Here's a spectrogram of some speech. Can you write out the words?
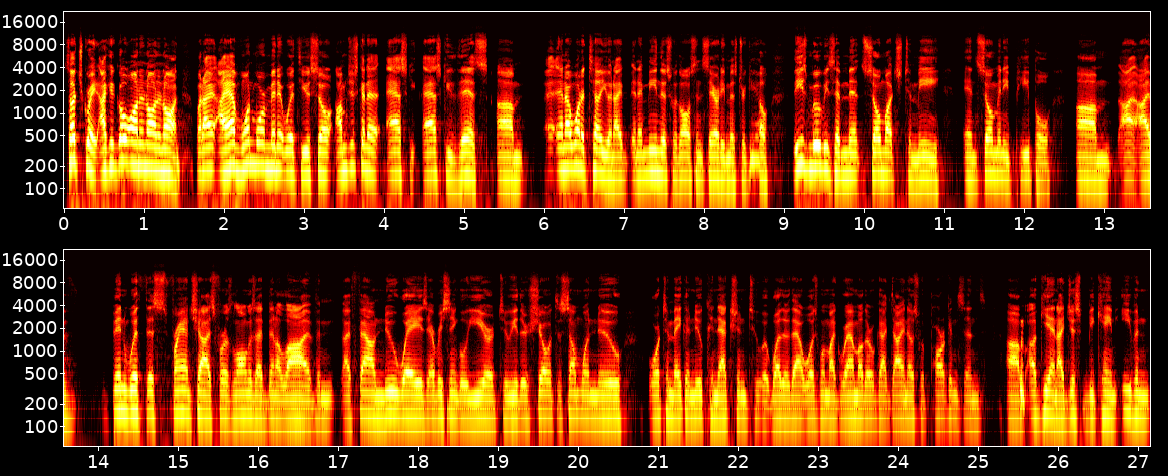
Such great. I could go on and on and on, but I, I have one more minute with you, so I'm just going to ask ask you this. Um, and I want to tell you, and I, and I mean this with all sincerity, Mr. Gale, these movies have meant so much to me and so many people. Um, I, I've been with this franchise for as long as I've been alive, and I found new ways every single year to either show it to someone new or to make a new connection to it, whether that was when my grandmother got diagnosed with Parkinson's. Um, again, I just became even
